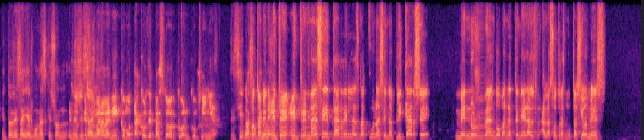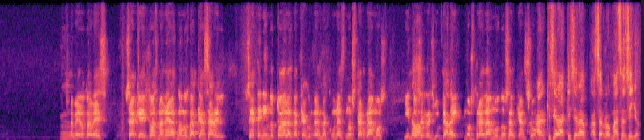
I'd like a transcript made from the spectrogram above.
Entonces hay algunas que son necesarias. ¿Esos van a venir como tacos de pastor con, con piña? Sí, más también entre, entre más se tarden las vacunas en aplicarse, menos rango van a tener a las otras mutaciones. A ver, otra vez. O sea, que de todas maneras no nos va a alcanzar el... O sea, teniendo todas las, las vacunas, nos tardamos y entonces resulta que Nostradamus nos alcanzó. Ah, quisiera, quisiera hacerlo más sencillo.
